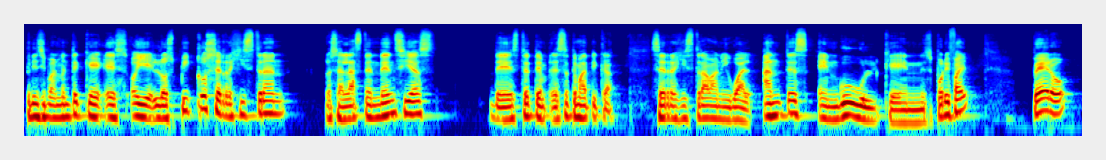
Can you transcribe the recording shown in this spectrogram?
principalmente que es, oye, los picos se registran, o sea, las tendencias de, este esta temática se registraban igual antes en Google que en Spotify, pero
